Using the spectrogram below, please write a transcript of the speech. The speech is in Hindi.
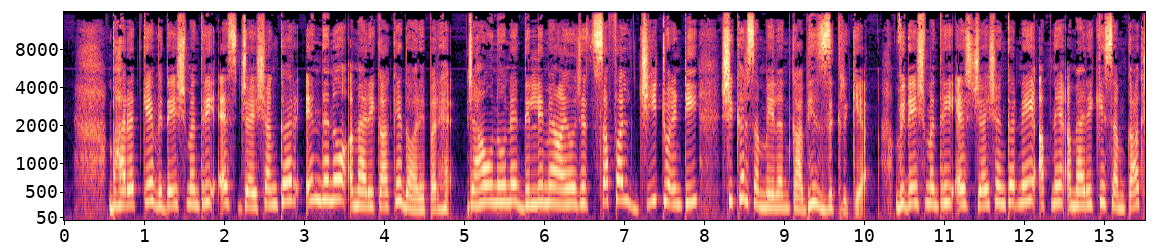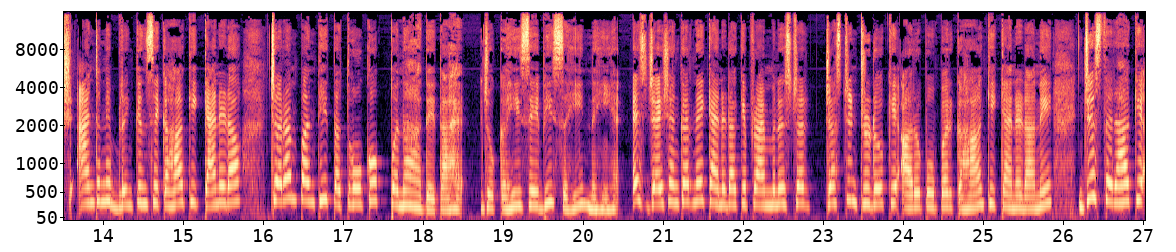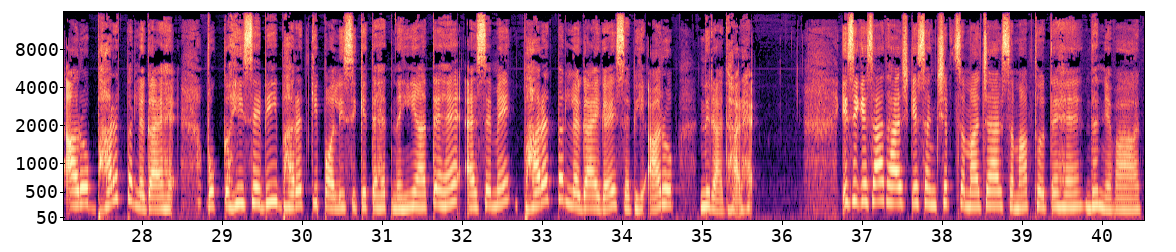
भारत के विदेश मंत्री एस जयशंकर इन दिनों अमेरिका के दौरे पर हैं, जहाँ उन्होंने दिल्ली में आयोजित सफल जी ट्वेंटी शिखर सम्मेलन का भी ज़िक्र किया। विदेश मंत्री एस जयशंकर ने अपने अमेरिकी समकक्ष एंटनी ब्लिंकन से कहा कि कनाडा चरमपंथी तत्वों को पनाह देता है, जो कहीं से भी सही नहीं है। एस जयशंकर ने कनाडा के प्राइम मिनिस्टर जस्टिन ट्रूडो के आरोपों पर कहा कि कनाडा ने जिस तरह के आरोप भारत पर लगाए हैं, वो कहीं से भी भारत की पॉलिसी के तहत नहीं आते हैं, ऐसे में भारत पर लगाए गए सभी आरोप निराधार है। इसी के साथ आज के संक्षिप्त समाचार समाप्त होते हैं। धन्यवाद।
